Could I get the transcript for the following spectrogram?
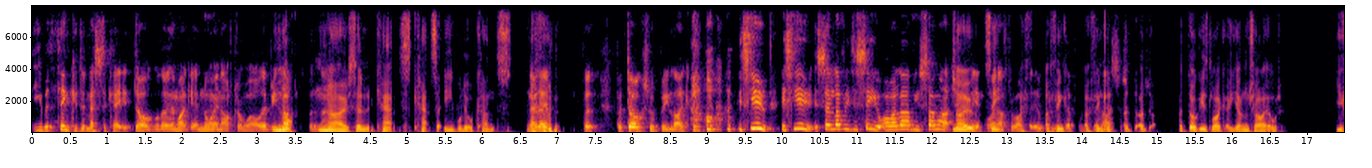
you would think a domesticated dog, although they might get annoying after a while. They'd be Not- lovely, wouldn't they? no. So cats, cats are evil little cunts. No, they. but but dogs would be like, oh, it's you, it's you, it's so lovely to see you. Oh, I love you so much. No, be annoying see, after a while. I, but it would I be- think I probably be think a, nice. a, a, a dog is like a young child. You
